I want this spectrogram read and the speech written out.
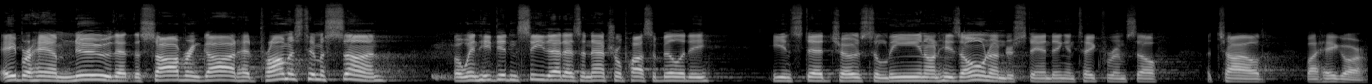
Abraham knew that the sovereign God had promised him a son, but when he didn't see that as a natural possibility, he instead chose to lean on his own understanding and take for himself a child by Hagar.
